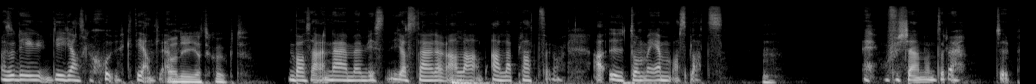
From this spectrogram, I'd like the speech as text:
Alltså det är, det är ganska sjukt egentligen. Ja, det är jättesjukt. Bara så här, nej men vi, jag städar alla, alla platser, utom Emmas plats. Mm. Nej, hon förtjänar inte det, typ.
